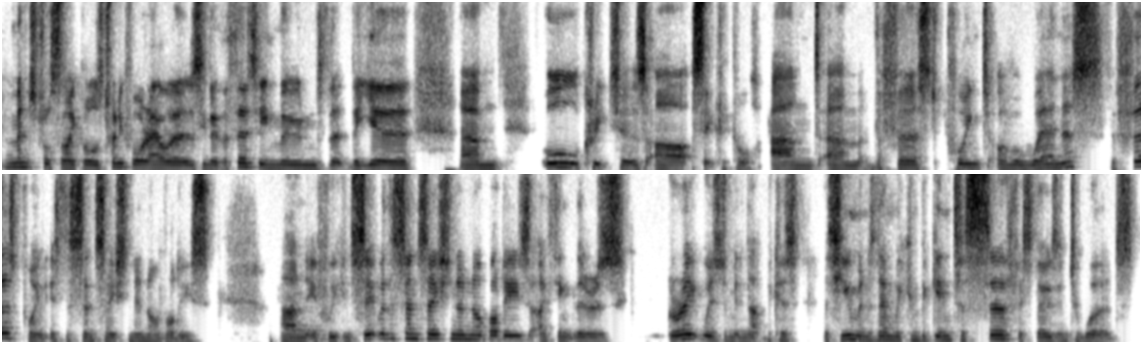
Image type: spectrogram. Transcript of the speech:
menstrual cycles 24 hours you know the 13 moons the the year. Um, all creatures are cyclical. And um, the first point of awareness the first point is the sensation in our bodies. And if we can sit with the sensation in our bodies i think there's great wisdom in that because as humans then we can begin to surface those into words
